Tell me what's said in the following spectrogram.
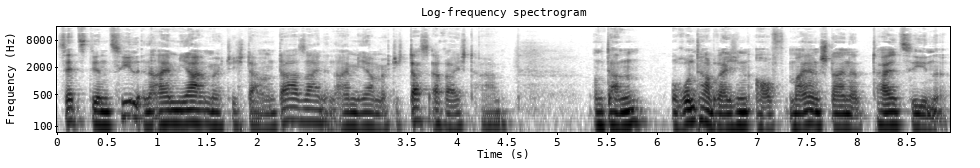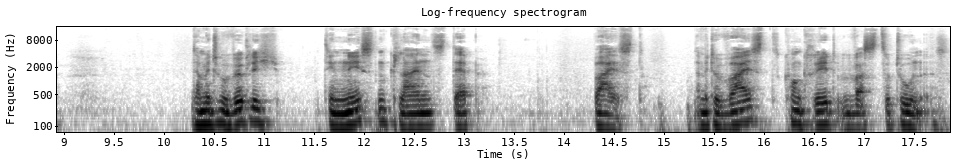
Setz dir ein Ziel, in einem Jahr möchte ich da und da sein, in einem Jahr möchte ich das erreicht haben. Und dann runterbrechen auf Meilensteine, Teilziele, damit du wirklich den nächsten kleinen Step weißt, damit du weißt konkret, was zu tun ist.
